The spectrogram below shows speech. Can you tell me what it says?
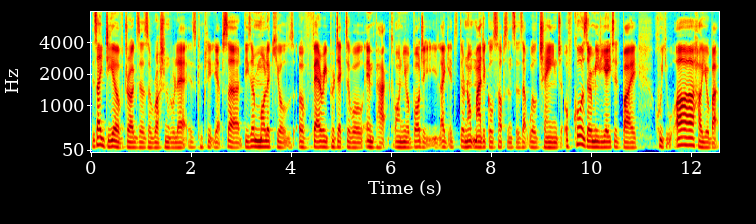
this idea of drugs as a Russian roulette is completely absurd. These are molecules of very predictable impact on your body. Like it's they're not magical substances that will change. Of course, they're mediated by who you are, how your bi-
